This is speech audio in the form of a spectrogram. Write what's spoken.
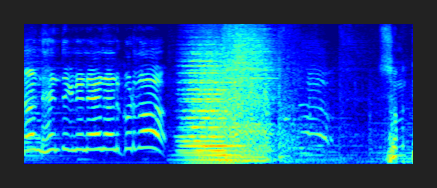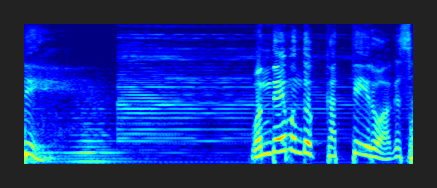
ನನ್ನ ಹೆಂಡತಿಗೆ ನೀನೇನು ಅನ್ಕೊಡ್ದು? ಸುಮತಿ ಒಂದೇ ಒಂದು ಕತ್ತೆ ಇರೋ ಅಗಸ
